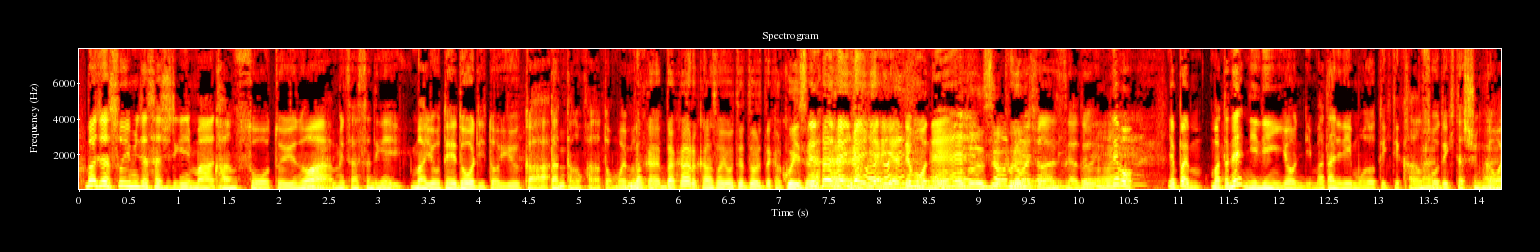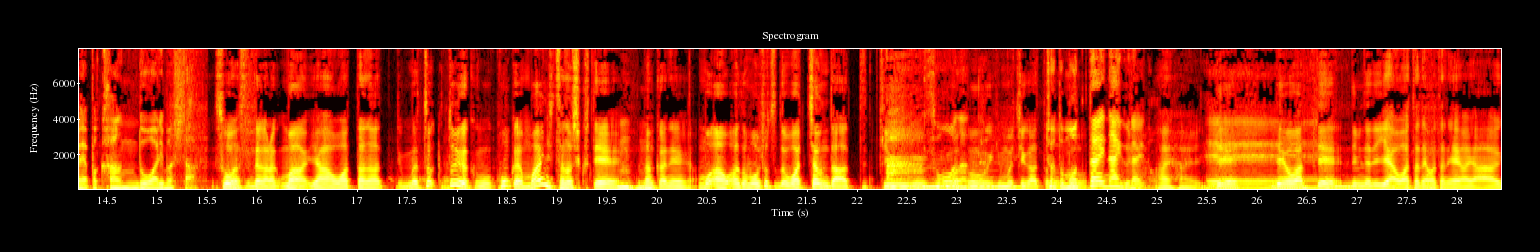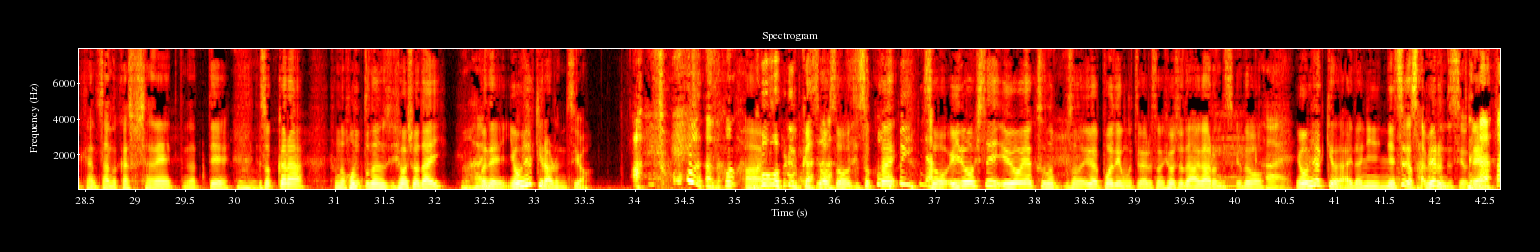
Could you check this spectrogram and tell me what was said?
まあじゃあそういう意味では最終的にまあ感想というのは、はい三橋さん的にまあ予定通りというか、だったのかなと思います。なんか、ダカール感想予定通りってかっこいいですよね。いやいやいや、でもね、本当ですよねプロフェッショナルですから、でも、やっぱりまたね、二輪四輪、また二輪戻ってきて完走できた瞬間ははいやっぱ感動ありました？そうなんです。だから、まあ、いや、終わったなって。まあ、と、とにかく、今回は毎日楽しくて、んうんなんかね、もう、ああともう一つで終わっちゃうんだっていう、そうなん気持ちがあったのちょっともったいないぐらいの。はいはい。へで、ーで、終わって、で、みんなで、いや、終わったね、終わったね、いや、ちゃんと勝ちしたねってなって、うんでそこから、その本当の表彰台まで400キロあるんですよ。あ、そうなの、はいゴールから？そうそう。そこかそう、移動して、ようやくその、その、いわゆるポディウムと言われるその表彰台上がるんですけど、はい400キロの間に熱が冷めるんですよね。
